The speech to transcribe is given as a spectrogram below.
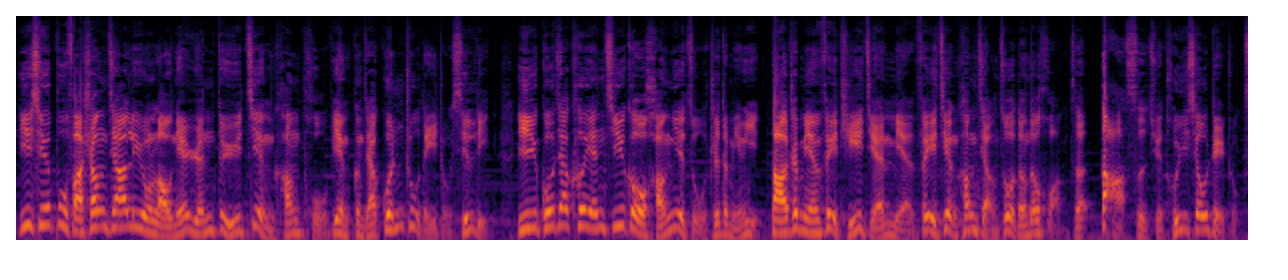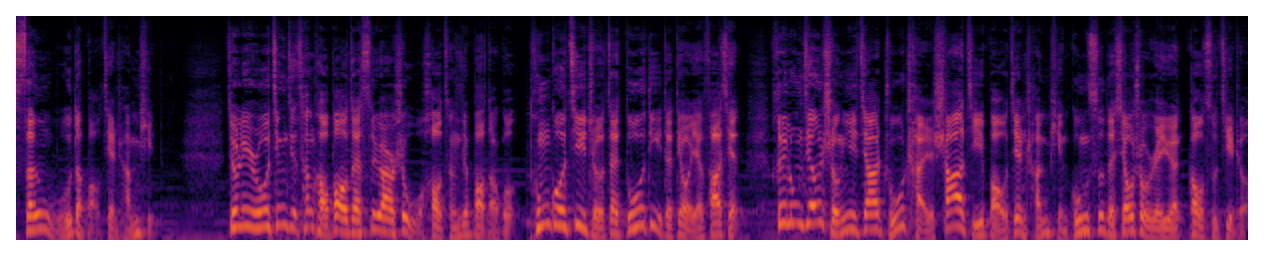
一些不法商家利用老年人对于健康普遍更加关注的一种心理，以国家科研机构、行业组织的名义，打着免费体检、免费健康讲座等等幌子，大肆去推销这种“三无”的保健产品。就例如，《经济参考报》在四月二十五号曾经报道过，通过记者在多地的调研发现，黑龙江省一家主产沙棘保健产品公司的销售人员告诉记者，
